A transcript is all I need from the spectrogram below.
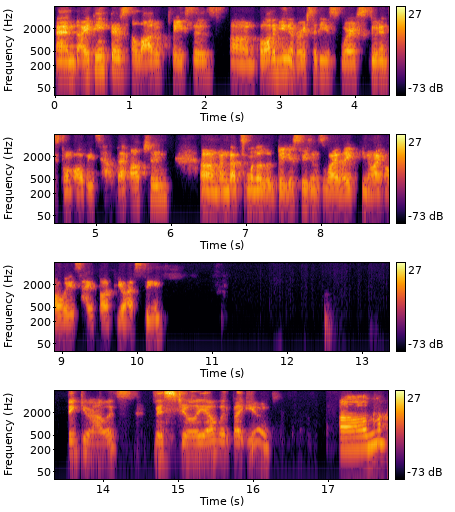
And I think there's a lot of places, um, a lot of universities where students don't always have that option. Um, and that's one of the biggest reasons why, like, you know, I always hype up USC. Thank you, Alex. Miss Julia, what about you? Um,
